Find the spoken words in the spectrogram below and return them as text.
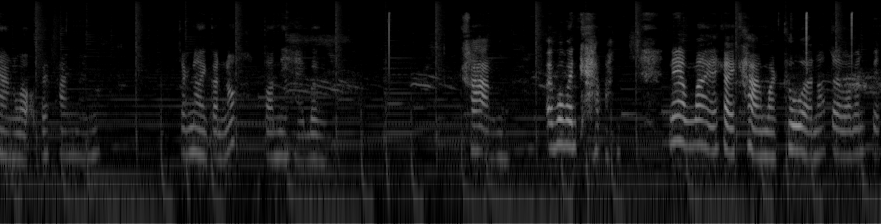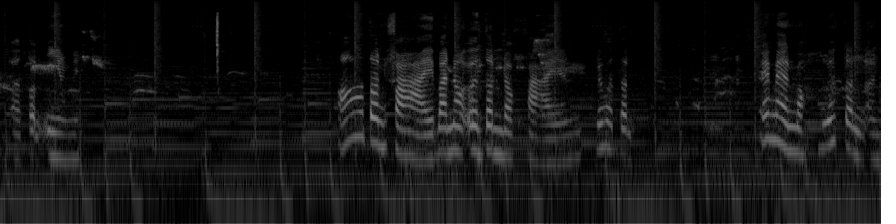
ย่างเลาะไปฟังนั้นจักหน่อยก่อนเนาะตอนนี้ให้เบิ่งางไอ้ยบ่เป็นขางเนี่ยมากคล้ายๆข้างมักทั่วเนาะแต่ว่ามันเป็นต้นเอียงเนี่ยอ๋อต้นฝายบ้านนอกเอิ้นต้นดอกฝายหรือว่าต้นเอ้แมนบ่หรือต้นอัน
